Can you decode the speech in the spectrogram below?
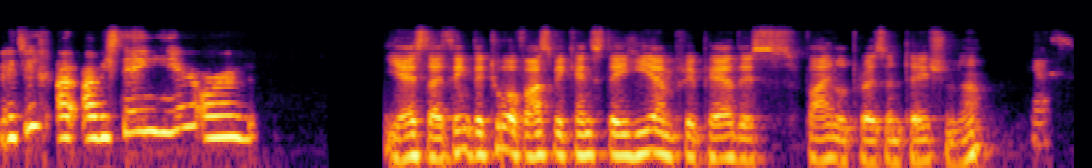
Ludwig, are, are we staying here or Yes, I think the two of us, we can stay here and prepare this final presentation. Huh? yes?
